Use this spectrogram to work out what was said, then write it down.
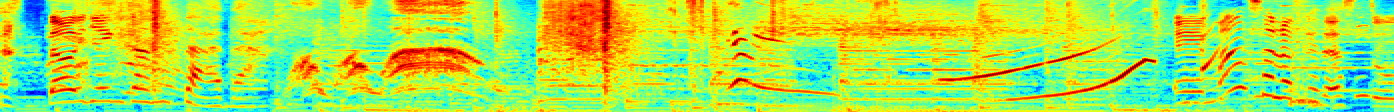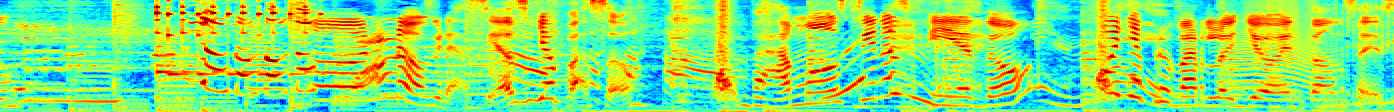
Estoy encantada. Solo quedas tú. Oh, no, gracias. Yo paso. Vamos, ¿tienes miedo? Voy a probarlo yo, entonces.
